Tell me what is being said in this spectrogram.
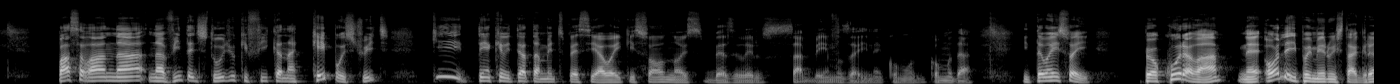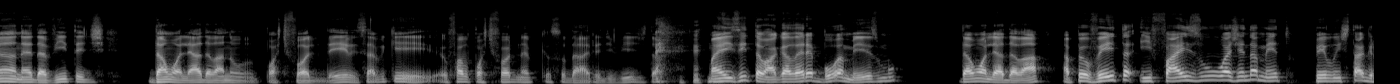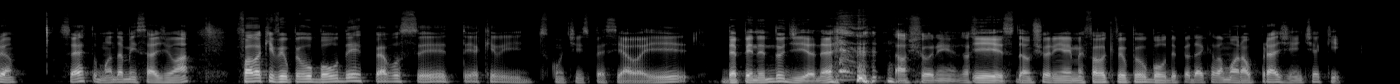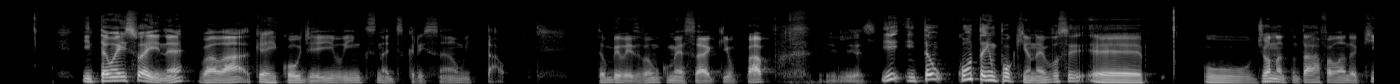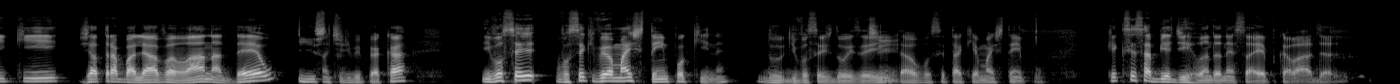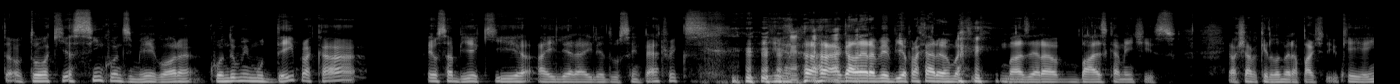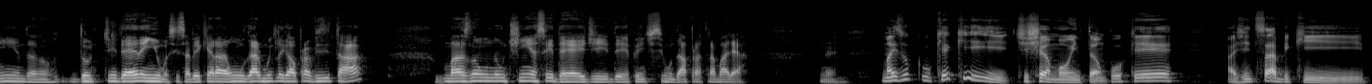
passa lá na, na Vintage Studio que fica na Capel Street, que tem aquele tratamento especial aí que só nós brasileiros sabemos aí, né, como, como dá. Então é isso aí. Procura lá, né? Olha aí primeiro o Instagram, né, da Vintage, dá uma olhada lá no portfólio dele, sabe que eu falo portfólio, né, porque eu sou da área de vídeo e tal. Mas então, a galera é boa mesmo. Dá uma olhada lá, aproveita e faz o agendamento pelo Instagram, certo? Manda mensagem lá. Fala que veio pelo Boulder para você ter aquele descontinho especial aí, dependendo do dia, né? Dá uma chorinha. Dá uma Isso, dá um chorinho aí, mas fala que veio pelo Boulder para dar aquela moral pra gente aqui. Então é isso aí, né? Vai lá, QR Code aí, links na descrição e tal. Então, beleza, vamos começar aqui o papo. Beleza. E então, conta aí um pouquinho, né? Você, é, o Jonathan tava falando aqui que já trabalhava lá na Dell Isso. antes de vir para cá. E você, você que veio há mais tempo aqui, né? Do- de vocês dois aí Sim. e tal, você tá aqui há mais tempo. O que, que você sabia de Irlanda nessa época lá? Da... Então, eu tô aqui há cinco anos e meio agora. Quando eu me mudei para cá, eu sabia que a ilha era a ilha do St. Patrick's e a galera bebia pra caramba, aqui, mas era basicamente isso. Eu achava que Irlanda era parte do UK ainda, não, não tinha ideia nenhuma. Assim, sabia que era um lugar muito legal para visitar, mas não, não tinha essa ideia de de repente se mudar para trabalhar. Né? Mas o, o que que te chamou então? Porque a gente sabe que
